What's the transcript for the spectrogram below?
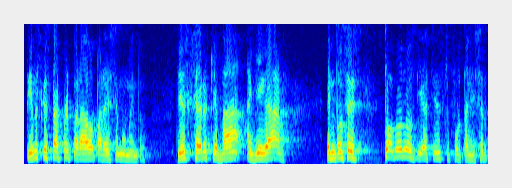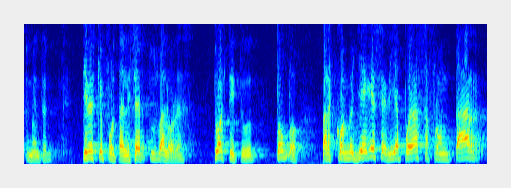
Tienes que estar preparado para ese momento. Tienes que saber que va a llegar. Entonces, todos los días tienes que fortalecer tu mente. Tienes que fortalecer tus valores, tu actitud, todo. Para cuando llegue ese día puedas afrontar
